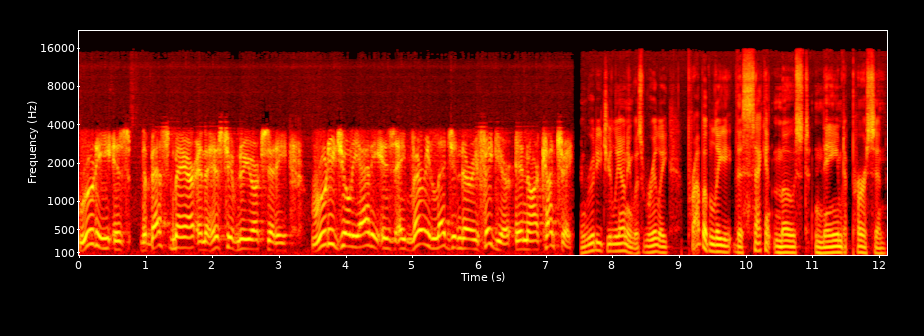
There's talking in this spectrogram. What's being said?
Rudy is the best mayor in the history of New York City. Rudy Giuliani is a very legendary figure in our country. And Rudy Giuliani was really probably the second most named person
